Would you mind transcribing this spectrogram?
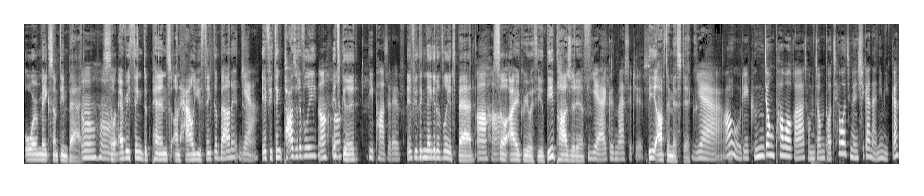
or make something bad. So everything depends on how you think about it. Yeah. If you think positively, Uh-huh. it's good. Be positive. If you think negatively, it's bad. Uh-huh. So I agree with you. Be positive. Yeah, good messages. Be optimistic. Yeah. 아, 우리 긍정 파워가 점점 더 채워지는 시간 아닙니까?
